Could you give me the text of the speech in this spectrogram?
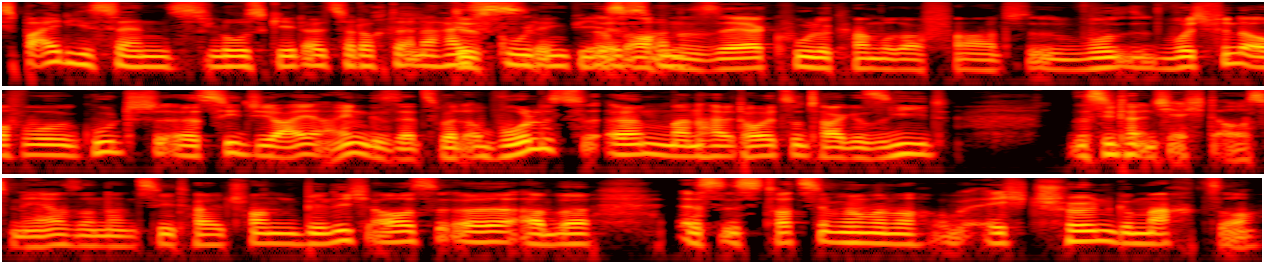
Spidey Sense losgeht, als er doch da in der Highschool das irgendwie ist. Das ist auch eine sehr coole Kamerafahrt, wo, wo ich finde auch, wo gut äh, CGI eingesetzt wird, obwohl es ähm, man halt heutzutage sieht, es sieht halt nicht echt aus mehr, sondern es sieht halt schon billig aus, äh, aber es ist trotzdem immer noch echt schön gemacht so.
